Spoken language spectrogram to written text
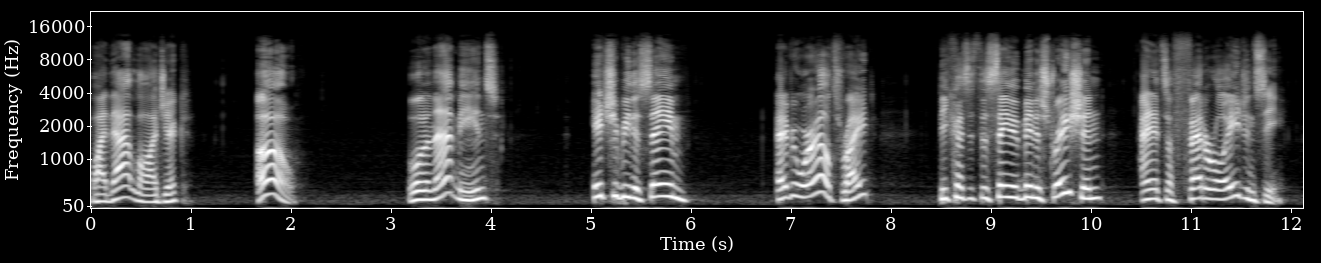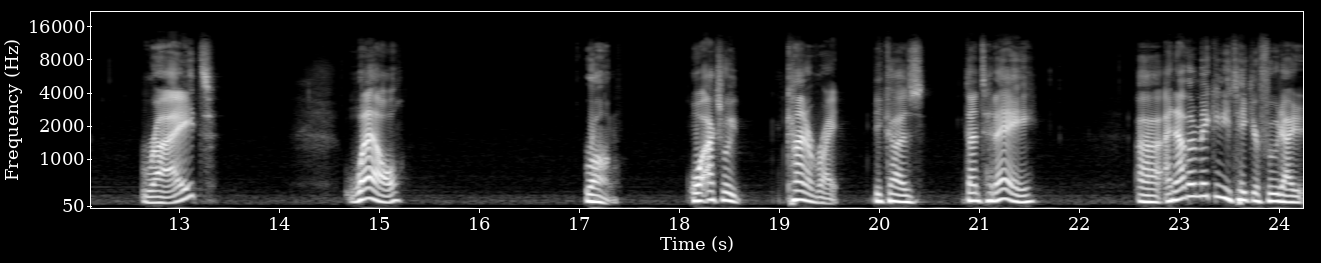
by that logic, oh, well, then that means it should be the same everywhere else, right? Because it's the same administration and it's a federal agency, right? Well, wrong. Well, actually, kind of right because then today, uh, and now they're making you take your food out.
